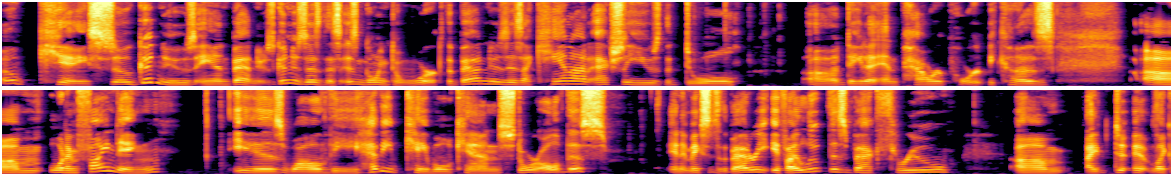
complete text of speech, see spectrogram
Okay, so good news and bad news. Good news is this isn't going to work. The bad news is I cannot actually use the dual uh, data and power port because um, what I'm finding is while the heavy cable can store all of this and it makes it to the battery, if I loop this back through um, I d- like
